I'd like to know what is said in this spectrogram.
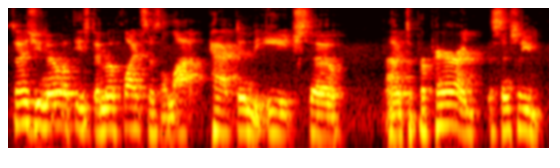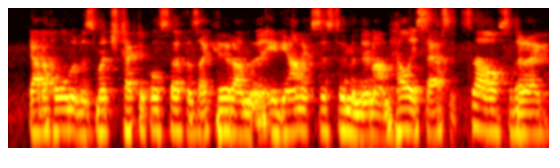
so as you know, with these demo flights, there's a lot packed into each. So uh, to prepare, I essentially got a hold of as much technical stuff as I could on the avionics system and then on HeliSAS itself, so that I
